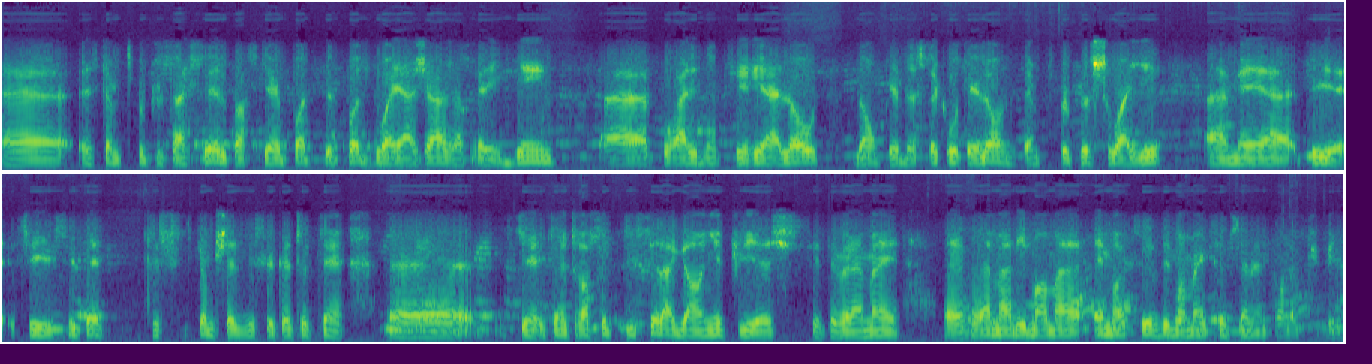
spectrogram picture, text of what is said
euh, c'était un petit peu plus facile parce que pas de pas de voyageage après les games euh, pour aller d'une série à l'autre. Donc, de ce côté-là, on était un petit peu plus choyés. Euh, mais euh, c'est- c'était, comme je te dis, c'était tout un, euh, qu'un trophée difficile à gagner. Puis, euh, c'était vraiment, euh, vraiment des moments émotifs, des moments exceptionnels qu'on a pu vivre.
